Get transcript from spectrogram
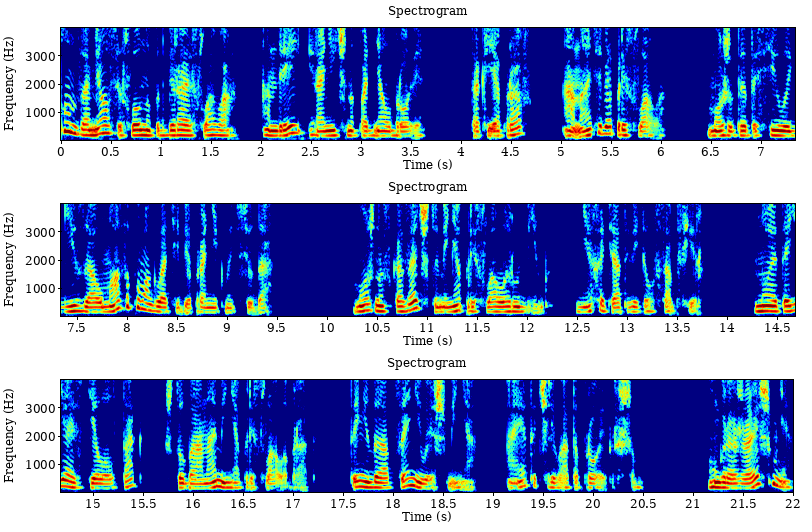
Он замялся, словно подбирая слова. Андрей иронично поднял брови. Так я прав? Она тебя прислала. Может, эта сила Гизы Алмаза помогла тебе проникнуть сюда? Можно сказать, что меня прислала Рубин, нехотя ответил Сапфир. Но это я сделал так, чтобы она меня прислала, брат. Ты недооцениваешь меня, а это чревато проигрышем. Угрожаешь мне?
